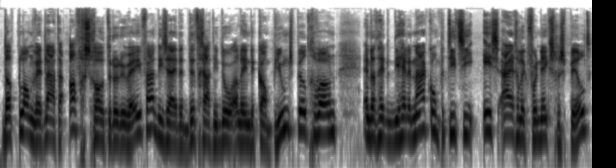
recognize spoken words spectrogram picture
Dat plan werd later afgeschoten door UEFA. Die zeiden dit gaat niet door, alleen de kampioen speelt gewoon. En dat, die hele na-competitie is eigenlijk voor niks gespeeld.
